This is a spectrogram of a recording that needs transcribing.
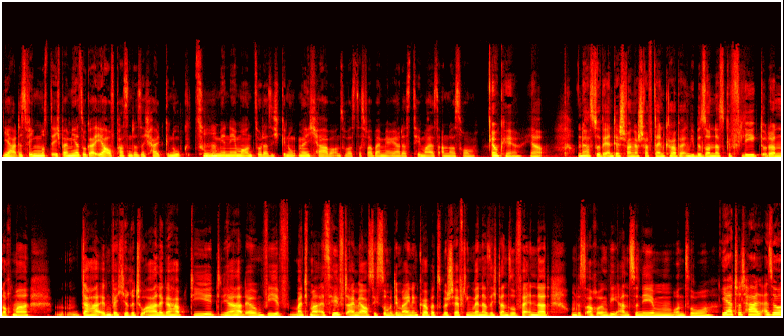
ja, deswegen musste ich bei mir sogar eher aufpassen, dass ich halt genug zu mhm. mir nehme und so, dass ich genug Milch habe und sowas. Das war bei mir eher das Thema als andersrum. Okay, ja, Und hast du während der Schwangerschaft deinen Körper irgendwie besonders gepflegt oder nochmal da irgendwelche Rituale gehabt, die, ja, irgendwie manchmal, es hilft einem ja auch, sich so mit dem eigenen Körper zu beschäftigen, wenn er sich dann so verändert, um das auch irgendwie anzunehmen und so. Ja, total. Also,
